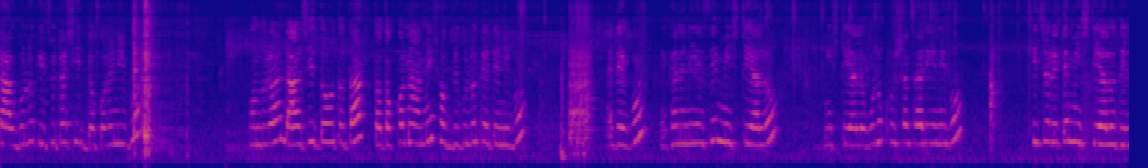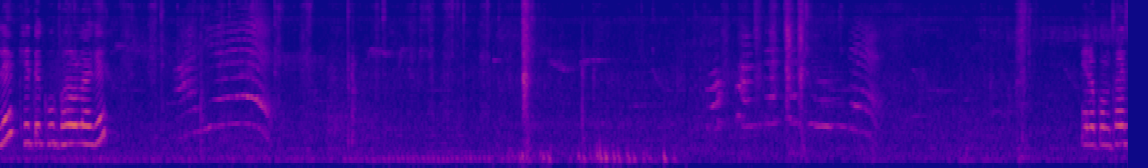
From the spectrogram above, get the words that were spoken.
ডালগুলো কিছুটা সিদ্ধ করে নিব। বন্ধুরা, ডাল সিদ্ধ হতে থাক, ততক্ষণে আমি সবজিগুলো কেটে নিব। দেখুন, এখানে নিয়েছি মিষ্টি আলু। মিষ্টি আলুগুলো খোসা ছাড়িয়ে নিব। খিচুড়িতে মিষ্টি আলু দিলে খেতে খুব ভালো লাগে। এরকম সাইজ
